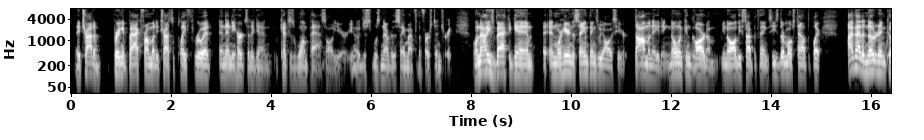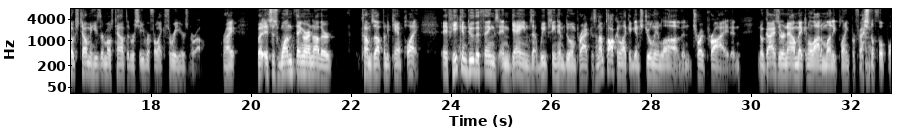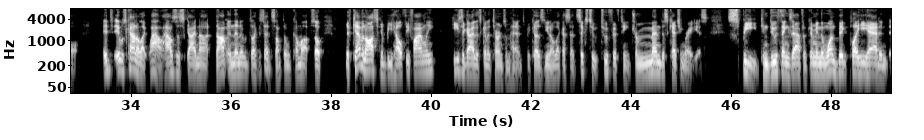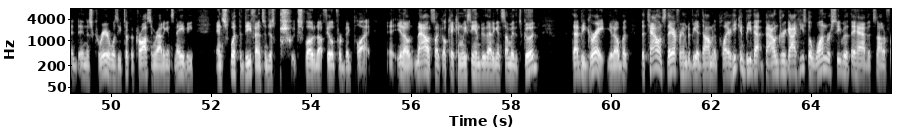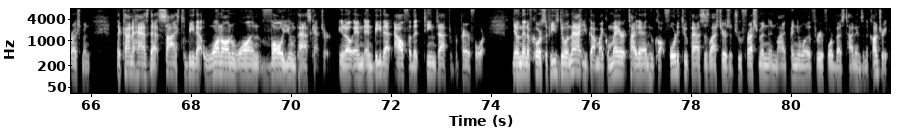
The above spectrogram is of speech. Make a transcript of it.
They try to bring it back from it. He tries to play through it, and then he hurts it again. Catches one pass all year. You know, just was never the same after the first injury. Well, now he's back again, and we're hearing the same things we always hear: dominating. No one can guard him. You know, all these type of things. He's their most talented player. I've had a Notre Dame coach tell me he's their most talented receiver for like three years in a row. Right, but it's just one thing or another comes up and he can't play if he can do the things in games that we've seen him do in practice, and I'm talking like against Julian Love and Troy Pride and you know guys that are now making a lot of money playing professional football, it it was kind of like wow, how's this guy not dom? And then it was like I said, something would come up. So if Kevin Austin can be healthy finally, he's a guy that's going to turn some heads because, you know, like I said, 6'2, 215, tremendous catching radius, speed, can do things after. I mean, the one big play he had in, in, in his career was he took a crossing route against Navy and split the defense and just phew, exploded upfield for a big play. Eh, you know, now it's like, okay, can we see him do that against somebody that's good? That'd be great, you know, but the talent's there for him to be a dominant player. He can be that boundary guy. He's the one receiver that they have that's not a freshman that kind of has that size to be that one-on-one volume pass catcher, you know, and and be that alpha that teams have to prepare for. You know, and then of course, if he's doing that, you've got Michael Mayer at tight end who caught 42 passes last year as a true freshman, in my opinion, one of the three or four best tight ends in the country.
